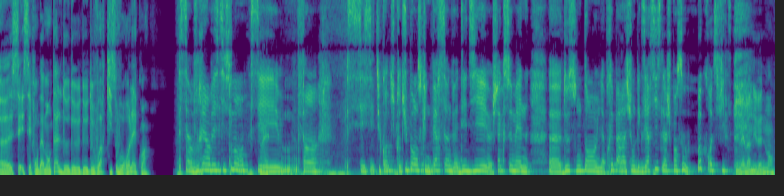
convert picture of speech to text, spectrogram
Euh, c'est fondamental de, de, de, de, voir qui sont vos relais, quoi. C'est un vrai investissement. Hein. C'est, enfin, c'est quand, quand tu penses qu'une personne va dédier euh, chaque semaine euh, de son temps la préparation de l'exercice, là, je pense au, CrossFit. Et même un événement.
